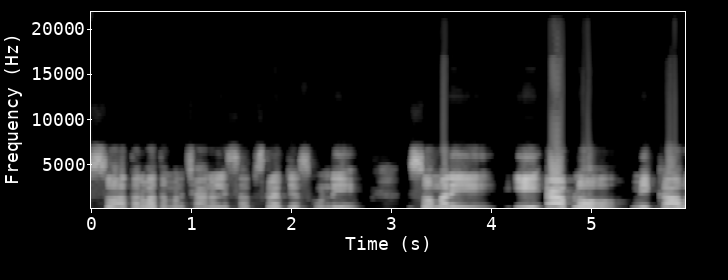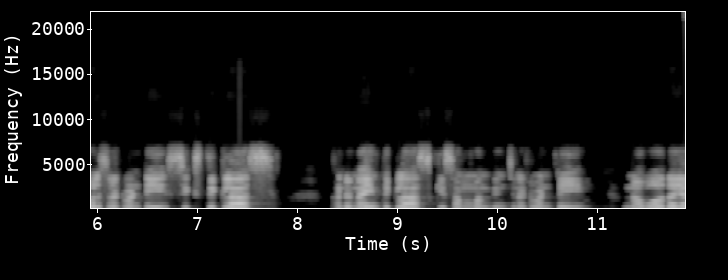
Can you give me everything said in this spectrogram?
సో ఆ తర్వాత మన ఛానల్ని సబ్స్క్రైబ్ చేసుకోండి. సో మరి ఈ యాప్లో మీకు కావలసినటువంటి సిక్స్త్ క్లాస్ అండ్ నైన్త్ క్లాస్కి సంబంధించినటువంటి నవోదయ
